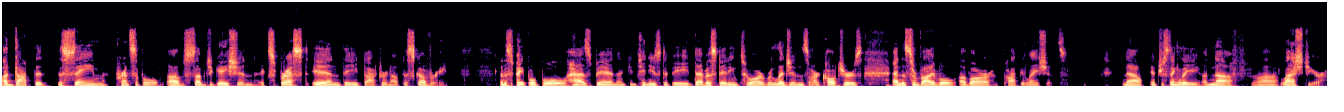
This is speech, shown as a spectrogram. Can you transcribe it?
adopted the same principle of subjugation expressed in the doctrine of discovery. And this papal bull has been and continues to be devastating to our religions, our cultures, and the survival of our populations. Now, interestingly enough, uh, last year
